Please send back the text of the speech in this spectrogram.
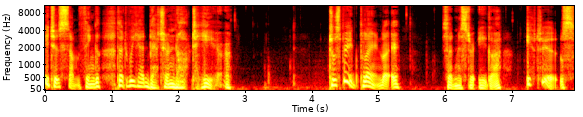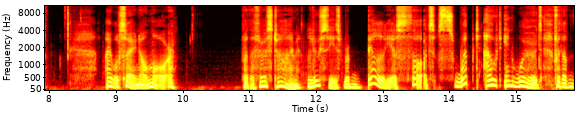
it is something that we had better not hear. To speak plainly, said Mr. Eager, it is. I will say no more. For the first time, Lucy's rebellious thoughts swept out in words for the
